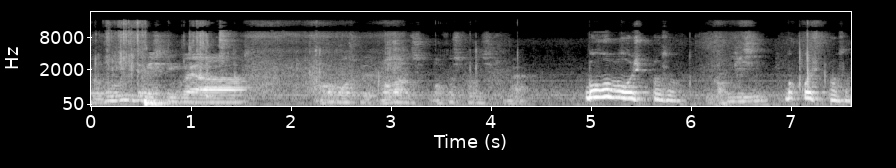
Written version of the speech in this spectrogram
그 호기 때문에 시킨 거야. 먹어보고 싶어 먹어 먹고 싶어서 시킨 거야. 먹어보고 싶어서 이거 호기심? 먹고 싶어서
